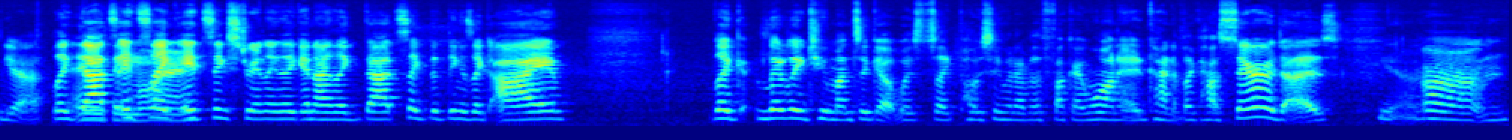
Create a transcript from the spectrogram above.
Yeah, like that's it's like it's extremely like, and I like that's like the thing is like I, like literally two months ago was like posting whatever the fuck I wanted, kind of like how Sarah does. yeah, Um,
